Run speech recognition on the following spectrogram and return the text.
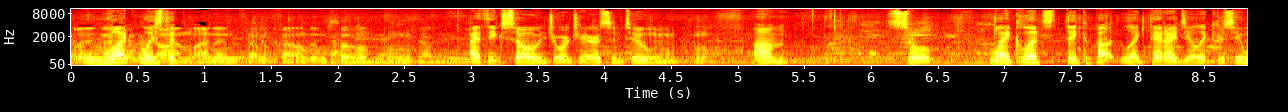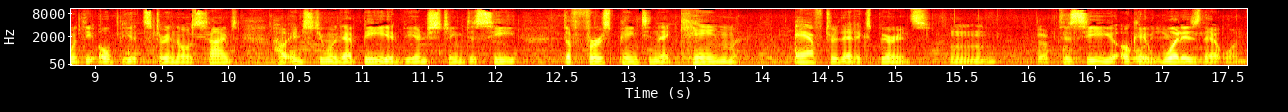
what was John the Lennon kind of found himself? Hmm? I think so, and George Harrison too. hmm. Um, so, like, let's think about like that idea, like you're saying with the opiates during those times. How interesting would that be? It'd be interesting to see the first painting that came after that experience. Mm-hmm. To see, okay, Well, what is can- that one?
